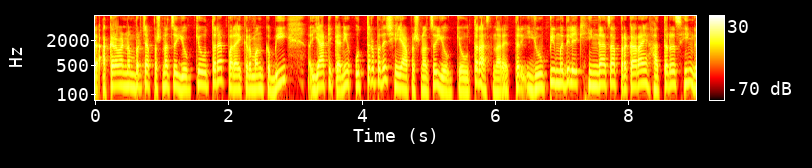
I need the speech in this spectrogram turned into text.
तर अकराव्या नंबरच्या प्रश्नाचं योग्य उत्तर आहे. पर्याय क्रमांक बी या ठिकाणी उत्तर प्रदेश हे या प्रश्नाचं योग्य उत्तर असणार आहे. तर युपीमधील एक हिंगाचा प्रकार आहे हातरस हिंग.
